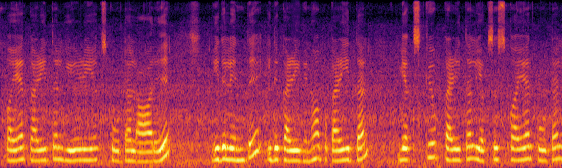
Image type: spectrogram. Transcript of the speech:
ஸ்கொயர் கழித்தல் ஏழு எக்ஸ் கூட்டல் ஆறு. இதுலேருந்து இது கழிக்கணும். அப்போ கழித்தல் எக்ஸ் கியூப் கழித்தல் எக்ஸ் ஸ்கொயர் கூட்டல்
